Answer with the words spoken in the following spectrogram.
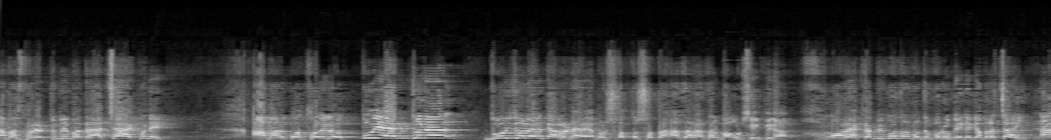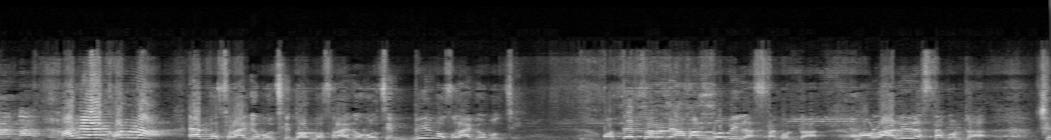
নামাজ পড়ে টুপি মাথায়। আচ্ছা এক মিনিট আমার কথা হইল তুই একজনের দুইজনের কারণে এমন শত শত হাজার হাজার বাউল শিল্পীরা। ওরা একটা বিপদের মধ্যে পড়ুক এটাকে আমরা চাই? আমি এখন না এক বছর আগেও বলছি দশ বছর আগেও বলছি বিশ বছর আগেও বলছি। অতএব কারণে আমার নবীর রাস্তা কোনটা? মাওলা আলীর রাস্তা কোনটা? সে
